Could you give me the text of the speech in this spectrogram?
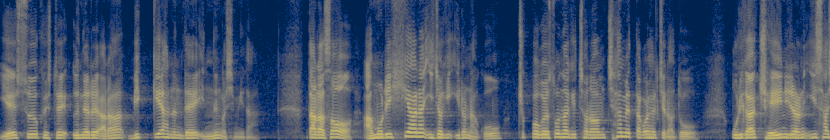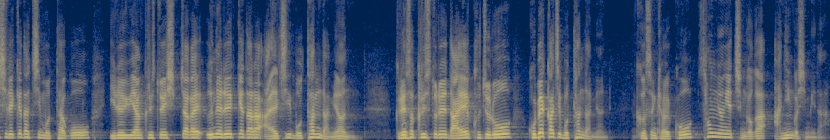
예수 그리스도의 은혜를 알아 믿게 하는 데 있는 것입니다. 따라서 아무리 희한한 이적이 일어나고 축복을 소나기처럼 체험했다고 할지라도 우리가 죄인이라는 이 사실을 깨닫지 못하고 이를 위한 그리스도의 십자가의 은혜를 깨달아 알지 못한다면 그래서 그리스도를 나의 구주로 고백하지 못한다면 그것은 결코 성령의 증거가 아닌 것입니다.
